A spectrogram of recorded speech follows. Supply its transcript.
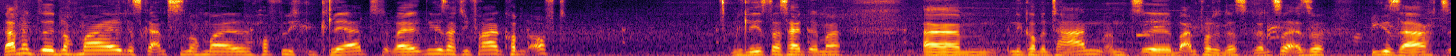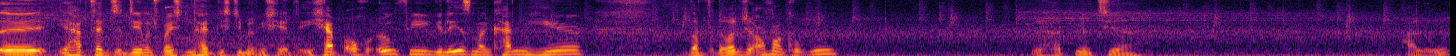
Damit äh, nochmal das Ganze nochmal hoffentlich geklärt, weil wie gesagt, die Frage kommt oft. Ich lese das halt immer ähm, in den Kommentaren und äh, beantworte das Ganze. Also, wie gesagt, äh, ihr habt halt dementsprechend halt nicht die Möglichkeit. Ich habe auch irgendwie gelesen, man kann hier, da, da wollte ich auch mal gucken. Wer hört denn jetzt hier? Hallo?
